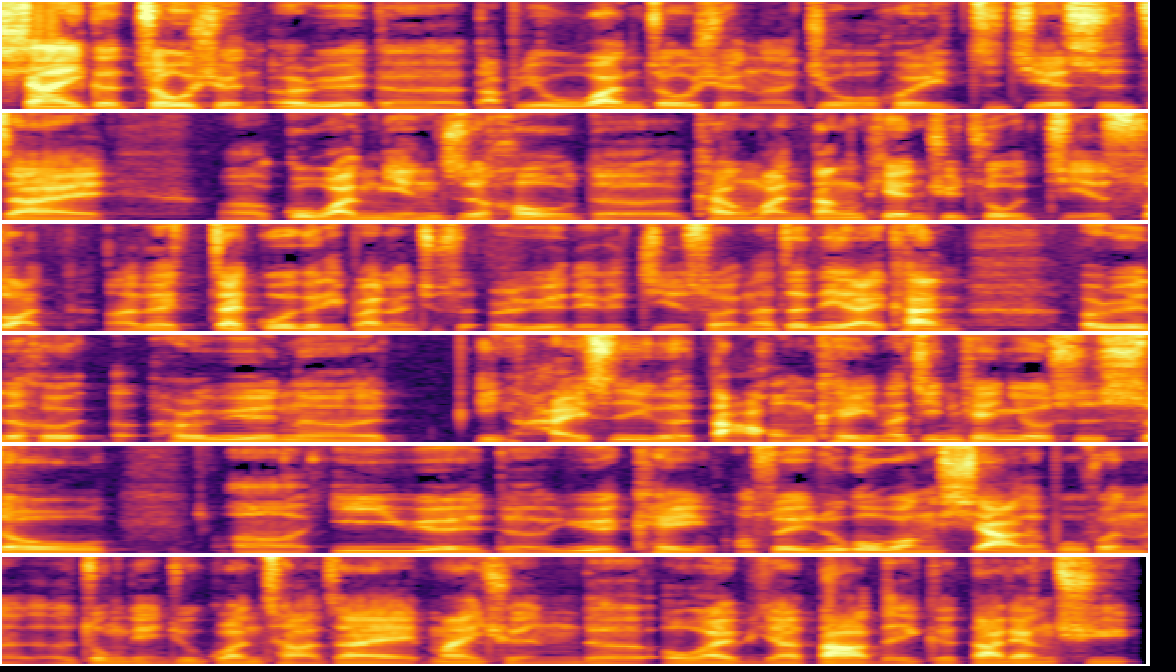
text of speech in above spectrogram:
下一个周选二月的 W one 周选呢，就会直接是在。呃，过完年之后的开完当天去做结算啊，再再过一个礼拜呢，就是二月的一个结算。那整体来看，二月的合合约呢，一还是一个大红 K。那今天又是收呃一月的月 K 哦，所以如果往下的部分呢，重点就观察在卖权的 OI 比较大的一个大量区，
